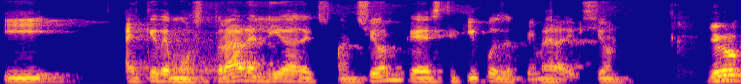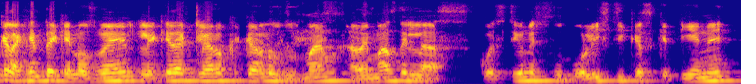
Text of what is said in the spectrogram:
y hay que demostrar en liga de expansión que este equipo es de primera división. Yo creo que la gente que nos ve le queda claro que Carlos Guzmán, además de las cuestiones futbolísticas que tiene,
